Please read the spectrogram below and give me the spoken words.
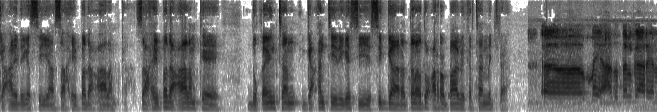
gacan idiga siiyaan saaxiibada caalamka. Saaxiibada caalamka ee duqeyntan gacanta idiga siiya si gaara dal aad u carabaabi kartaan ma jiraa maya hadda dal gaara in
